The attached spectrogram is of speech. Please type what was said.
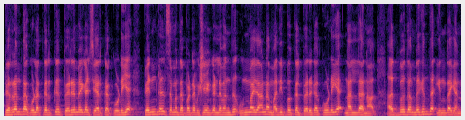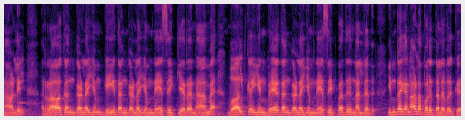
பிறந்த குலத்திற்கு பெருமைகள் சேர்க்கக்கூடிய பெண்கள் சம்பந்தப்பட்ட விஷயங்களில் வந்து உண்மையான மதிப்புகள் பெருகக்கூடிய நல்ல நாள். அற்புதம் மிகுந்த இன்றைய நாளில் ராகங்களையும் கீதங்களையும் நேசிக்கிற நாம வாழ்க்கையின் வேதங்களையும் நேசிப்பது நல்லது. இன்றைய நாளை பொறுத்தளவுக்கு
